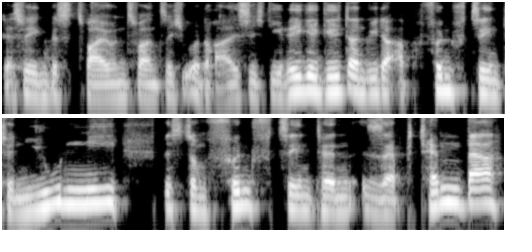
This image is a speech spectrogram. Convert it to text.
Deswegen bis 22.30 Uhr. Die Regel gilt dann wieder ab 15. Juni bis zum 15. September.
